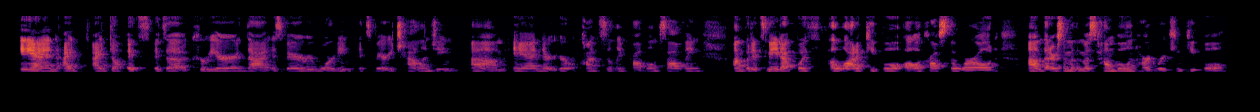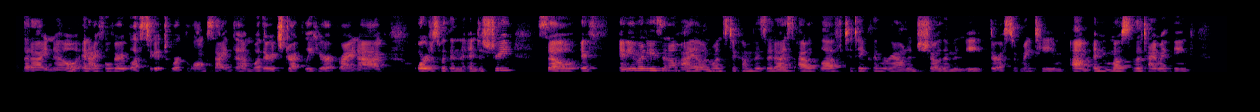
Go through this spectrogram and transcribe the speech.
and I I don't it's it's a career that is very rewarding. It's very challenging, um, and you're constantly problem solving. Um, but it's made up with a lot of people all across the world um, that are some of the most humble and hardworking people that I know, and I feel very blessed to get to work alongside them, whether it's directly here at Bryant Ag or just within the industry. So if anybody's in Ohio and wants to come visit us, I would love to take them around and show them and meet the rest of my team. Um, and most of the time, I think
